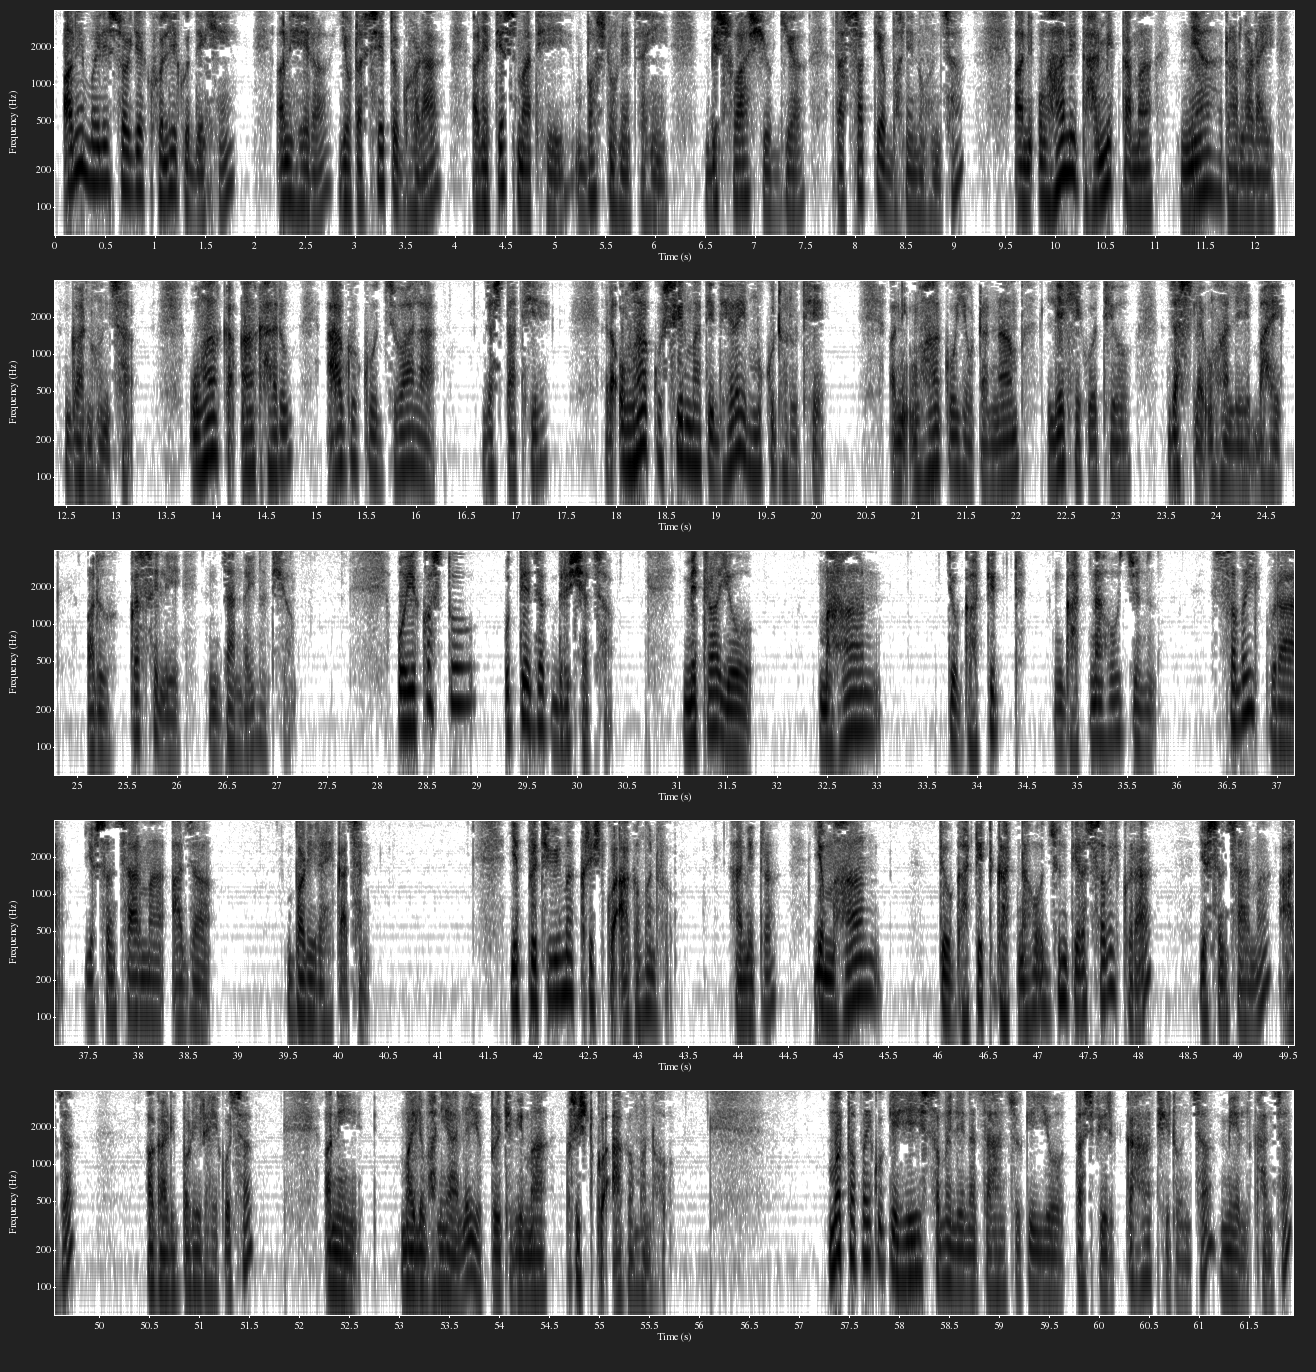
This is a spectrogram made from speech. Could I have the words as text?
अनि मैले स्वर्गीय खोलिएको देखे अनि हेर एउटा सेतो घोडा अनि त्यसमाथि बस्नुहुने चाहिँ विश्वासयोग्य र सत्य भनिनुहुन्छ अनि उहाँले धार्मिकतामा न्याय र लड़ाई गर्नुहुन्छ। उहाँका आँखाहरू आगोको ज्वाला जस्ता थिए र उहाँको शिरमाथि धेरै मुकुटहरू थिए अनि उहाँको एउटा नाम लेखेको थियो जसलाई उहाँले बाहेक अरू कसैले जान्दैनथ्यो ओ यो कस्तो उत्तेजक दृश्य छ। मित्र यो महान त्यो घटित घटना हो जुन सबै कुरा यो संसारमा आज बढ़िरहेका छन्। यो पृथ्वीमा ख्रिष्टको आगमन हो। हामीत्र यो महान त्यो घटित घटना हो जुनतिर सबै कुरा यो संसारमा आज अगाडि बढ़िरहेको छ। अनि मैले भनिहाले यो पृथ्वीमा ख्रिष्टको आगमन हो। म तपाईँको केही समय लिन चाहन्छु कि यो तस्विर कहाँ ठिट हुन्छ मेल खान्छ?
